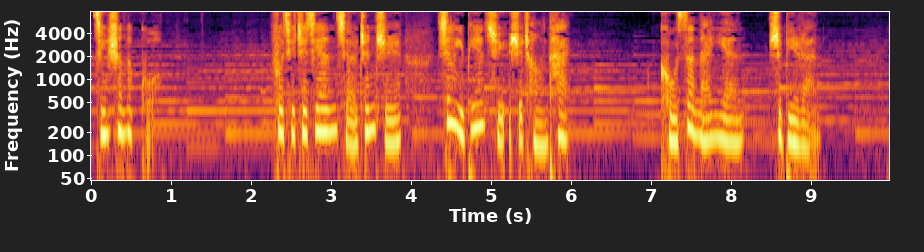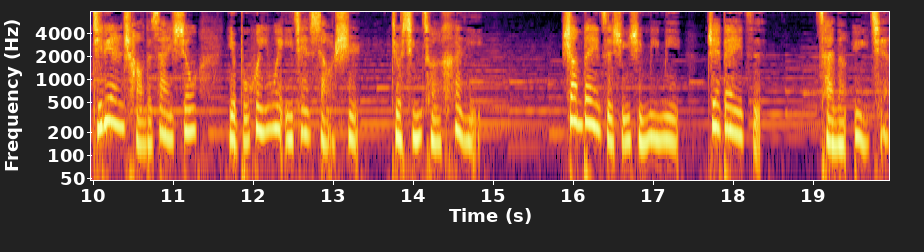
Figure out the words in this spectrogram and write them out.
今生的果。夫妻之间起了争执。心里憋屈是常态，苦涩难言是必然。即便吵得再凶，也不会因为一件小事就心存恨意。上辈子寻寻觅觅，这辈子才能遇见。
